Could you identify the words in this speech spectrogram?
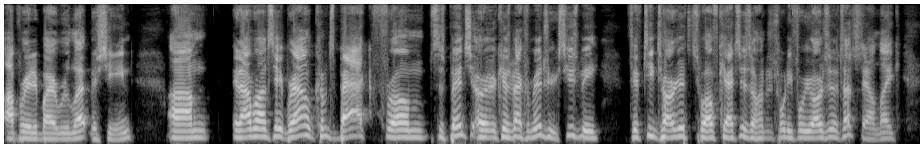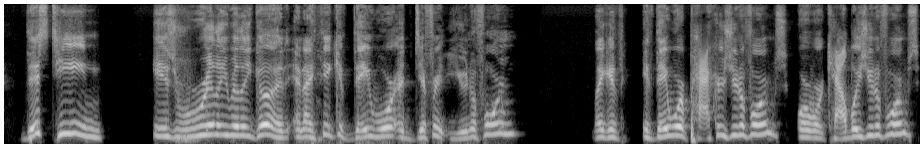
operated by a roulette machine. Um, and Amon-Ra St. Brown comes back from suspension or comes back from injury, excuse me, 15 targets, 12 catches, 124 yards and a touchdown. Like this team is really, really good. And I think if they wore a different uniform, like if if they were Packers uniforms or were Cowboys uniforms,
